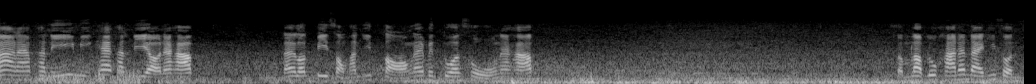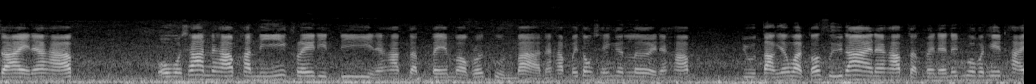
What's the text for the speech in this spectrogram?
มากนะครับคันนี้มีแค่คันเดียวนะครับ ได้รถปี 2022 ได้เป็นตัวสูงนะครับสำหรับลูกค้าท่านใดที่สนใจนะครับโปรโมชั่นนะครับคันนี้เครดิตดีนะครับจัดเต็มออกรถศูนย์บาทนะครับ ไม่ต้องใช้เงินเลยนะครับ อยู่ต่างจังหวัดก็ซื้อได้นะครับ จัดไฟแนนซ์ได้ทั่วประเทศไทย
